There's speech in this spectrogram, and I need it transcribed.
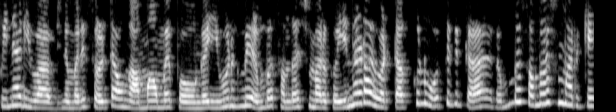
பின்னாடி வா அப்படின்ற மாதிரி சொல்லிட்டு அவங்க அம்மாவுமே போவாங்க. இவனுக்குமே ரொம்ப சந்தோஷமா இருக்கும். என்னடா இவ டக்குன்னு ஒத்துக்கிட்டா? ரொம்ப சந்தோஷமா இருக்கே.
